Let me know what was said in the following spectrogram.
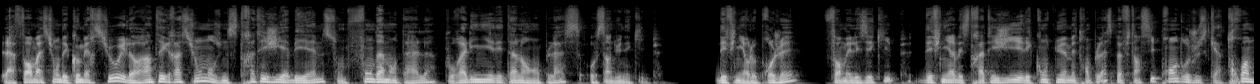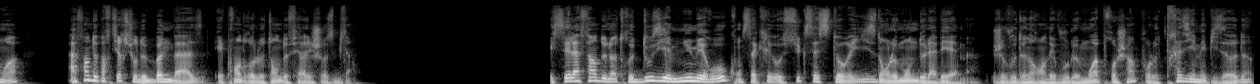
La formation des commerciaux et leur intégration dans une stratégie ABM sont fondamentales pour aligner les talents en place au sein d'une équipe. Définir le projet, Former les équipes, définir les stratégies et les contenus à mettre en place peuvent ainsi prendre jusqu'à 3 mois afin de partir sur de bonnes bases et prendre le temps de faire les choses bien. Et c'est la fin de notre douzième numéro consacré aux success stories dans le monde de l'ABM. Je vous donne rendez-vous le mois prochain pour le treizième épisode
